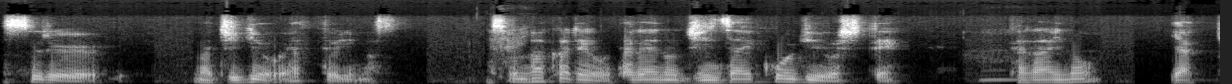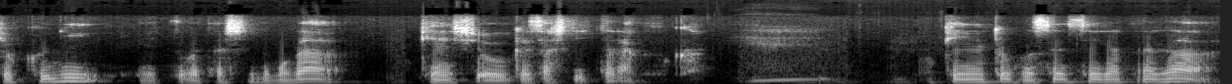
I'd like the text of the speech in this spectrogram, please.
する、まあ、事業をやっております。その中でお互いの人材交流をして、互いの薬局に、えっと、私どもが研修を受けさせていただくとか、保健薬局の先生方が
